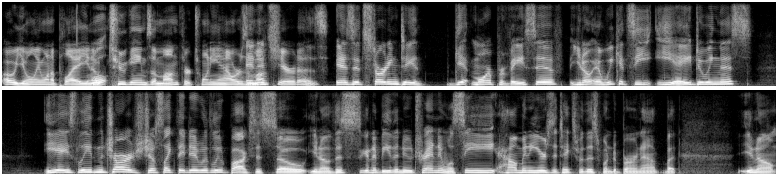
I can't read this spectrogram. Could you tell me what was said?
Oh, you only want to play, you know, Well- two games a month or 20 hours a month? Here it is. Is it starting to get more pervasive? You know, and we could see EA doing this. EA's leading the charge just like they did with loot boxes. So, you know, this is going to be the new trend and we'll see how many years it takes for this one to burn out, but you know,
